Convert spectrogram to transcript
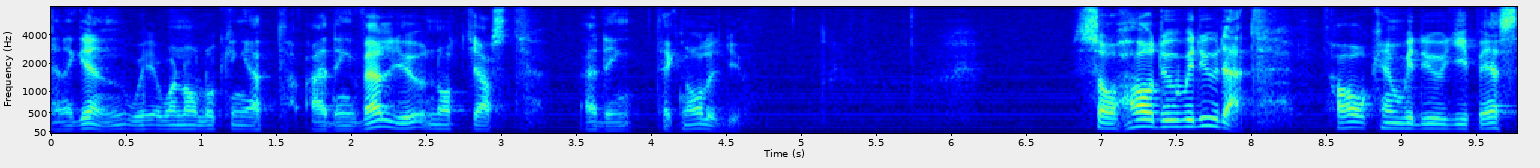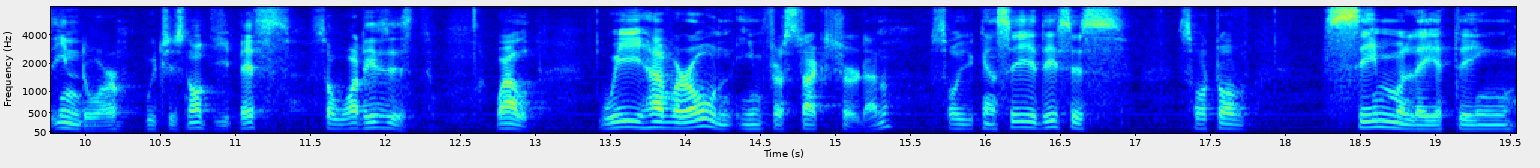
and again, we are now looking at adding value, not just adding technology. So how do we do that? How can we do GPS indoor, which is not GPS? So what is it? Well, we have our own infrastructure then. So you can see this is sort of simulating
